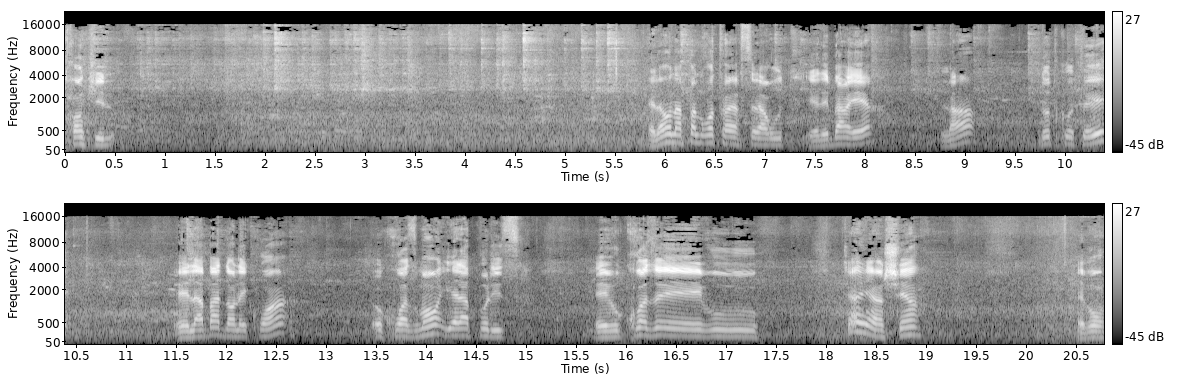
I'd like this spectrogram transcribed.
Tranquille. Et là, on n'a pas le droit de traverser la route. Il y a des barrières. Là, d'autre côté. Et là-bas, dans les coins, au croisement, il y a la police. Et vous croisez, vous... Tiens, il y a un chien. Et bon,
